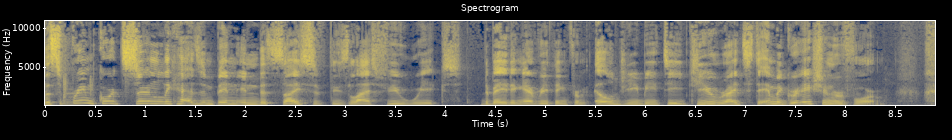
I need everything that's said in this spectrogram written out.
The Supreme Court certainly hasn't been indecisive these last few weeks, debating everything from LGBTQ rights to immigration reform.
